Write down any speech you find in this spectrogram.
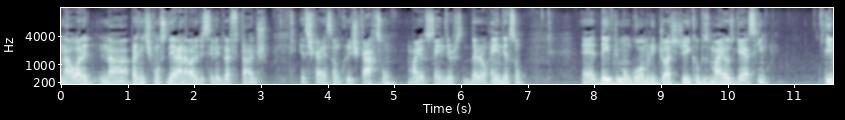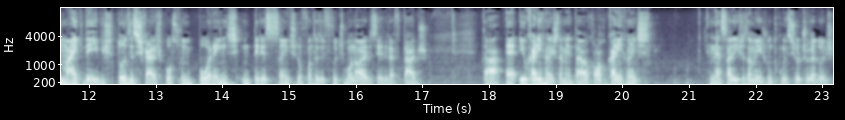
na hora na, pra gente considerar na hora de serem draftados. Esses caras são Chris Carson, Miles Sanders, Daryl Henderson, é, David Montgomery, Josh Jacobs, Miles Gaskin e Mike Davis. Todos esses caras possuem poréns interessantes no fantasy football na hora de serem draftados. Tá? É, e o Karen Hunt também, tá? Eu coloco o Karen Hunt nessa lista também, junto com esses outros jogadores.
